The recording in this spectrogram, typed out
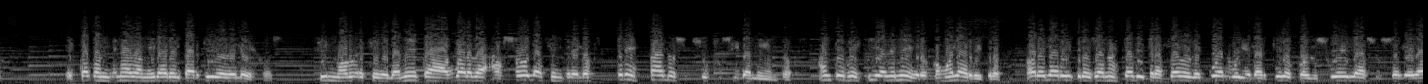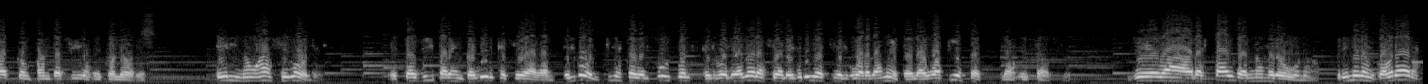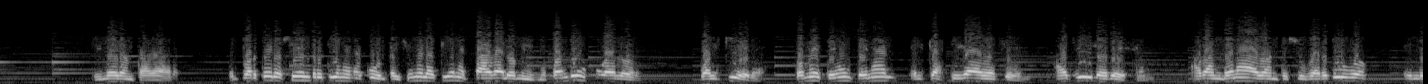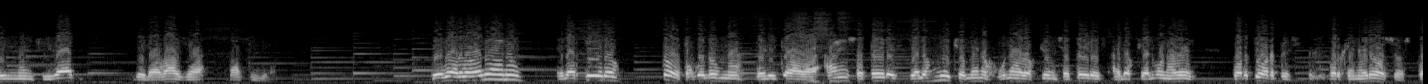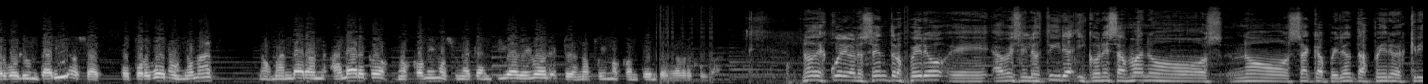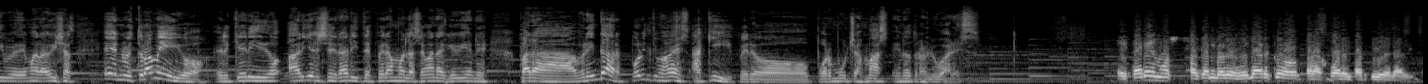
Está condenado a mirar el partido de lejos. Sin moverse de la meta, aguarda a solas entre los tres palos su fusilamiento. Antes vestía de negro, como el árbitro. Ahora el árbitro ya no está disfrazado de cuervo y el arquero consuela su soledad con fantasías de colores. Él no hace goles. Está allí para impedir que se hagan. El gol, fiesta del fútbol, el goleador hace alegrías y el guardameta, el aguafiesta, las deshace. Lleva a la espalda el número uno. Primero en cobrar, primero en pagar. El portero siempre tiene la culpa y si no la tiene, paga lo mismo. Cuando un jugador, cualquiera, comete un penal, el castigado es él. Allí lo dejan, abandonado ante su verdugo en la inmensidad de la valla vacía. Eduardo Galeano, el arquero, toda esta columna dedicada a Enzo Pérez y a los mucho menos junados que Enzo Pérez, a los que alguna vez, por torpes, por generosos, por voluntariosas o por buenos nomás, nos mandaron al arco, nos comimos una cantidad de goles, pero no fuimos contentos de haber jugado. No descuelga los centros, pero eh, a veces los tira y con esas manos no saca pelotas, pero escribe de maravillas. Es nuestro amigo, el querido Ariel Gerard, y te esperamos la semana que viene para brindar, por última vez aquí, pero por muchas más en otros lugares. Estaremos sacando desde el arco para jugar el partido de la vida.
